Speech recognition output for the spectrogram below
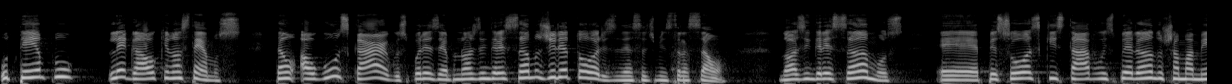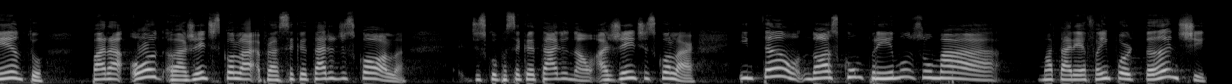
o tempo legal que nós temos. Então, alguns cargos, por exemplo, nós ingressamos diretores nessa administração. Nós ingressamos é, pessoas que estavam esperando o chamamento para o agente escolar, para secretário de escola. Desculpa, secretário não, agente escolar. Então, nós cumprimos uma, uma tarefa importante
